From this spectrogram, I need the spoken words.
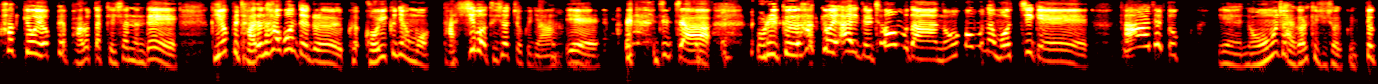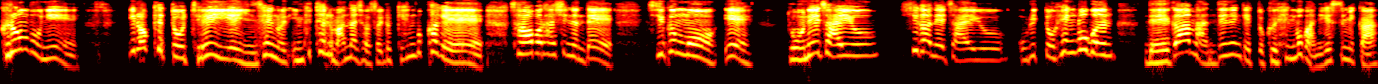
학교 옆에 바로 딱 계셨는데, 그 옆에 다른 학원들을 그- 거의 그냥 뭐 다 씹어 드셨죠, 그냥. 예. 진짜, 우리 그 학교의 아이들 전부 다 너무나 멋지게, 다들 또, 예, 너무 잘 가르쳐 주셨고, 또 그런 분이 이렇게 또 제2의 인생을, 인큐텐을 만나셔서 이렇게 행복하게 사업을 하시는데, 지금 뭐, 예, 돈의 자유, 시간의 자유, 우리 또 행복은 내가 만드는 게 또 그 행복 아니겠습니까?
